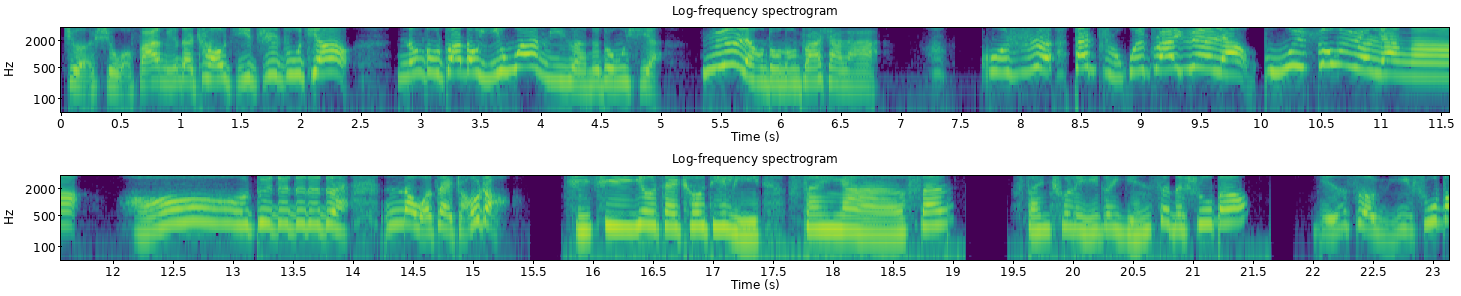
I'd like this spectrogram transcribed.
这是我发明的超级蜘蛛枪，能够抓到一万米远的东西，月亮都能抓下来。可是它只会抓月亮，不会送月亮啊！哦，对对对对对，那我再找找。琪琪又在抽屉里翻呀翻。翻出了一个银色的书包，银色羽翼书包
